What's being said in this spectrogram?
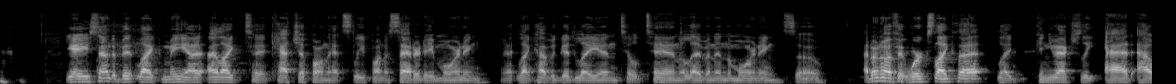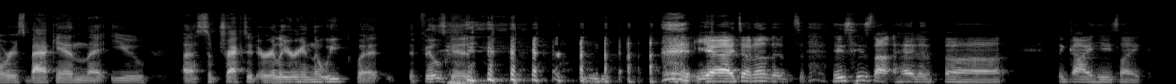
Yeah, you sound a bit like me. I, I like to catch up on that sleep on a Saturday morning. I like have a good lay in till 10, 11 in the morning. So I don't know if it works like that. Like, can you actually add hours back in that you uh, subtracted earlier in the week? But it feels good. yeah, I don't know. That's, who's who's that head of uh, the guy who's like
